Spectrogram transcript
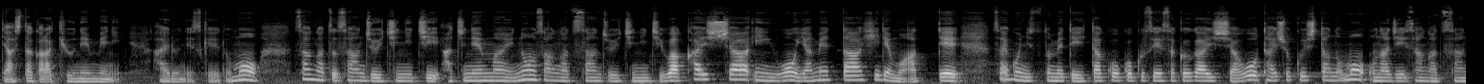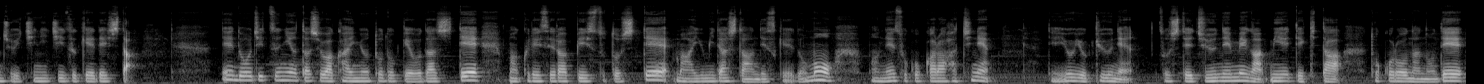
で明日から9年目に入るんですけれども3月31日8年前の3月31日は会社員を辞めた日でもあって最後に勤めていた広告制作会社を退職したのも同じ3月31日付でした。で同日に私は開業届を出して、まあ、クレセラピストとして、まあ、歩み出したんですけれども、まあね、そこから8年でいよいよ9年そして10年目が見えてきたところなので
